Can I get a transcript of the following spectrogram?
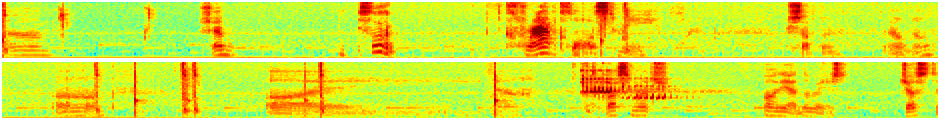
um, should I, it's like crab claws to me or something. I don't know. Um, I yeah, cost so much. Oh yeah, let me just adjust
